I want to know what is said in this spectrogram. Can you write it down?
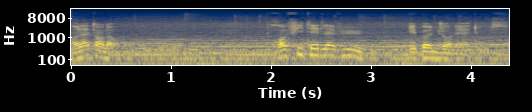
En attendant, profitez de la vue et bonne journée à tous.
